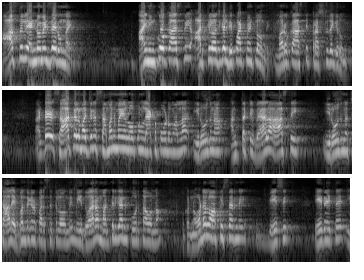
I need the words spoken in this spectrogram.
ఆస్తులు ఎండోమెంట్స్ దగ్గర ఉన్నాయి. ఆయన ఇంకొక ఆస్తి ఆర్కియలాజికల్ డిపార్ట్మెంట్లో ఉంది. మరొక ఆస్తి ట్రస్ట్ దగ్గర ఉంది. అంటే శాఖల మధ్యన సమన్వయ లోపం లేకపోవడం వల్ల ఈ రోజున అంతటి వేల ఆస్తి ఈ రోజున చాలా ఇబ్బందికర పరిస్థితిలో ఉంది. మీ ద్వారా మంత్రి గారిని కోరుతా ఉన్నాం. ఒక నోడల్ ఆఫీసర్ని వేసి ఏదైతే ఈ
